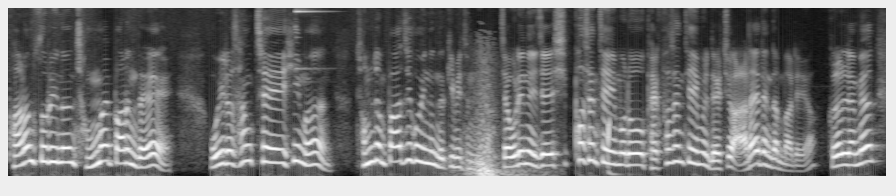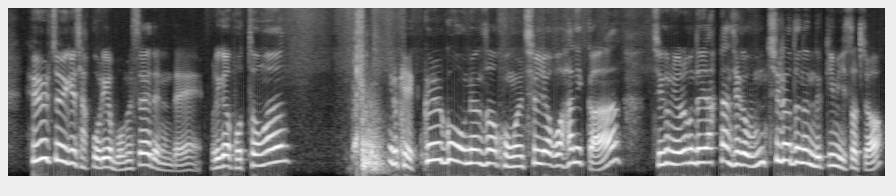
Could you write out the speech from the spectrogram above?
바람 소리는 정말 빠른데 오히려 상체의 힘은 점점 빠지고 있는 느낌이 듭니다. 자 우리는 이제 10%의 힘으로 100%의 힘을 낼 줄 알아야 된단 말이에요. 그러려면 효율적이게 자꾸 우리가 몸을 써야 되는데 우리가 보통은 이렇게 끌고 오면서 공을 치려고 하니까 지금 여러분들 약간 제가 움츠려드는 느낌이 있었죠?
